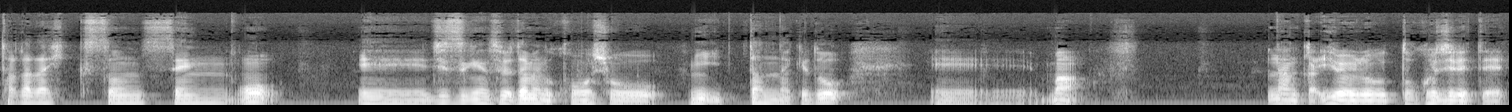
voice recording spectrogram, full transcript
高田ヒクソン戦を、えー、実現するための交渉に行ったんだけど、えー、まあ、なんかいろいろとこじれて、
